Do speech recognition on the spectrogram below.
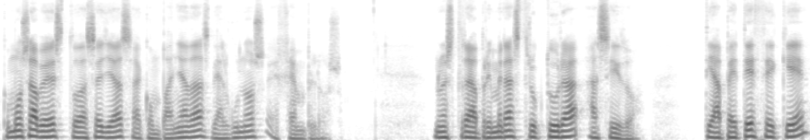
como sabes, todas ellas acompañadas de algunos ejemplos. Nuestra primera estructura ha sido ¿Te apetece que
